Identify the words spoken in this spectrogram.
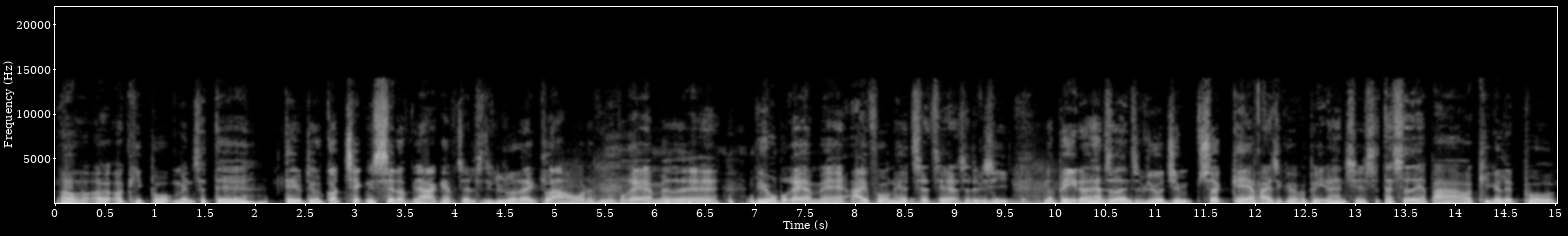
og, og kigge på, mens at, øh, det, er jo, det er jo et godt teknisk setup, vi har, kan jeg fortælle til de lyttere, der ikke er klar over det. Vi opererer med, øh, vi opererer med iPhone-headset her, så det vil sige, når Peter han sidder og interviewer Jim, så kan jeg faktisk ikke høre, hvad Peter han siger. Så der sidder jeg bare og kigger lidt på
